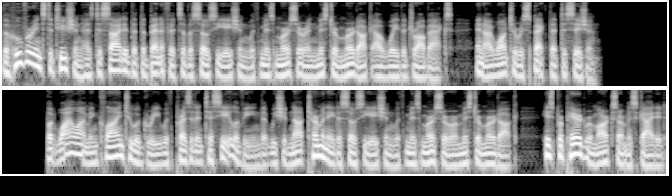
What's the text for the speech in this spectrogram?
The Hoover Institution has decided that the benefits of association with Ms. Mercer and Mr. Murdoch outweigh the drawbacks, and I want to respect that decision. But while I'm inclined to agree with President Tessier Lavigne that we should not terminate association with Ms. Mercer or Mr. Murdoch, his prepared remarks are misguided,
